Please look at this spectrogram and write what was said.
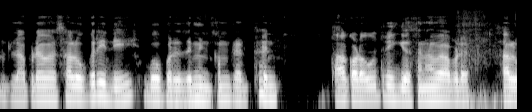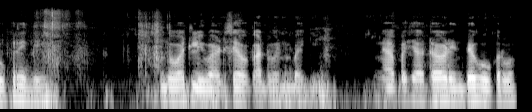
એટલે આપણે હવે ચાલુ કરી દઈએ બપોરે જમીન કમ્પ્લીટ થઈને થાકડો ઉતરી ગયો છે અને હવે આપણે ચાલુ કરી દઈએ તો એટલી વાડ સેવા કાઢવાની બાકી. આ પછી આ ઢળીને ભેગું કરવું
